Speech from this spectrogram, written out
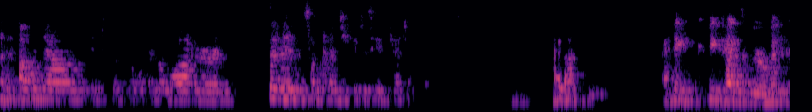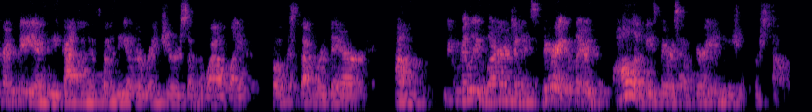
and up and down into the, in the water and then then sometimes you get to see them catch up. I think because we were with Chrissy and we got to know some of the other rangers and the wildlife folks that were there, um, we really learned, and it's very clear, all of these bears have very individual personalities.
